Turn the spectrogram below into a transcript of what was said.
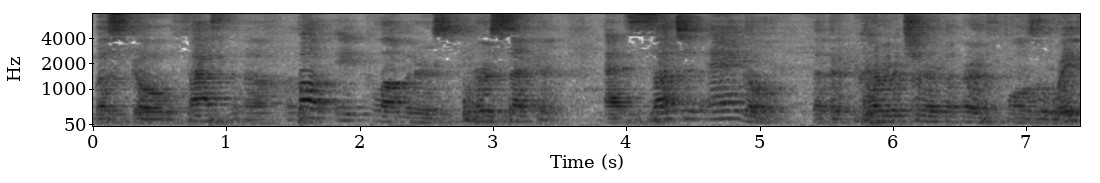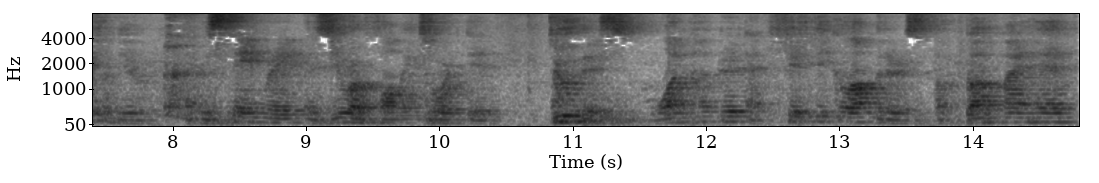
must go fast enough, about 8 kilometers per second, at such an angle that the curvature of the Earth falls away from you at the same rate as you are falling toward it. Do this 150 kilometers above my head,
